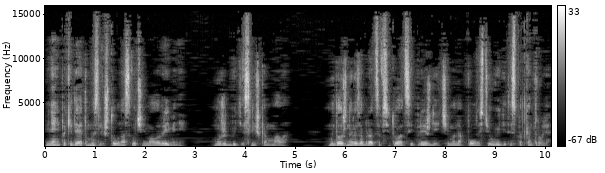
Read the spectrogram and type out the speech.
Меня не покидает мысль, что у нас очень мало времени. Может быть, слишком мало. Мы должны разобраться в ситуации прежде, чем она полностью выйдет из-под контроля.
